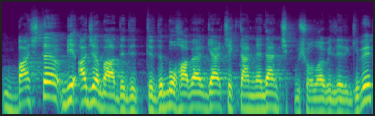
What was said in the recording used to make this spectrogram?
başta bir acaba dedirtti. Bu haber gerçekten neden çıkmış olabilir gibi.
